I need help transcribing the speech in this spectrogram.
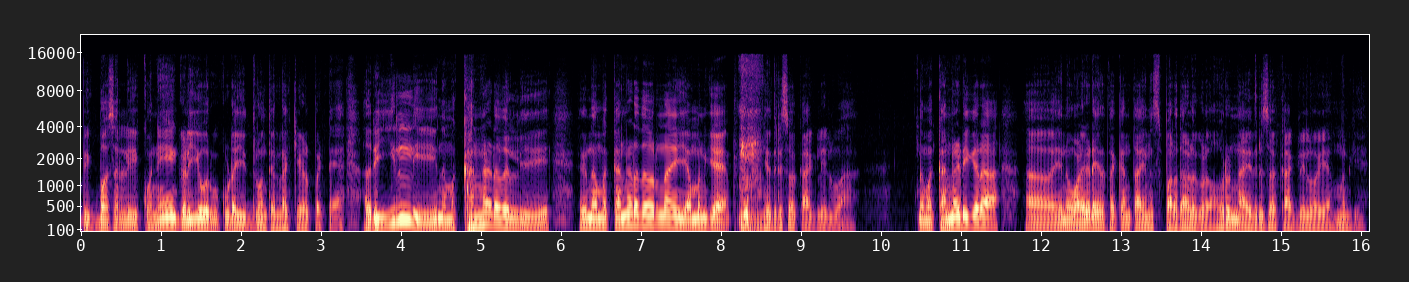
ಬಿಗ್ ಬಾಸಲ್ಲಿ ಕೊನೆ ಗಳಿಗೆವರೆಗೂ ಕೂಡ ಇದ್ದರು ಅಂತೆಲ್ಲ ಕೇಳ್ಪಟ್ಟೆ. ಆದರೆ ಇಲ್ಲಿ ನಮ್ಮ ಕನ್ನಡದಲ್ಲಿ, ನಮ್ಮ ಕನ್ನಡದವ್ರನ್ನ ಯಮ್ಮನಿಗೆ ಎದುರಿಸೋಕ್ಕಾಗಲಿಲ್ವಾ ನಮ್ಮ ಕನ್ನಡಿಗರ ಏನು ಒಳಗಡೆ ಇರತಕ್ಕಂಥ ಏನು ಸ್ಪರ್ಧಾಳುಗಳು ಅವ್ರನ್ನ ಎದುರಿಸೋಕ್ಕಾಗಲಿಲ್ವ ಈ ಅಮ್ಮನಿಗೆ?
